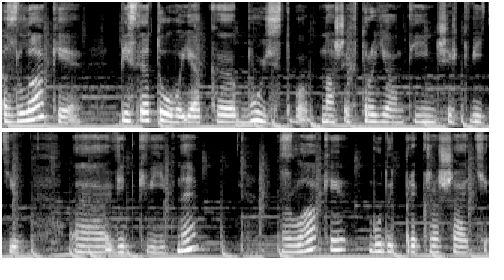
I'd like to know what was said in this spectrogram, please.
Злаки, після того, як буйство наших троянд і інших квітів е, відквітне, злаки будуть прикрашати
